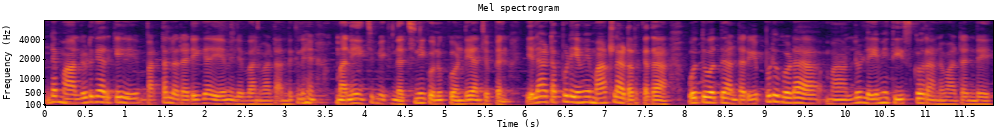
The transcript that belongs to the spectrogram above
అంటే మా అల్లుడు గారికి బట్టలు రెడీగా ఏమీ లేవు అనమాట అందుకనే మనీ ఇచ్చి మీకు నచ్చినవి కొనుక్కోండి అని చెప్పాను. ఇలాంటప్పుడు ఏమీ మాట్లాడరు కదా. వద్దు వద్దు అంటారు. ఎప్పుడు కూడా మా అల్లుళ్ళు ఏమీ తీసుకోరు అన్నమాట అండి.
